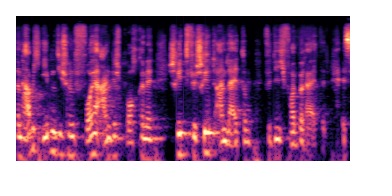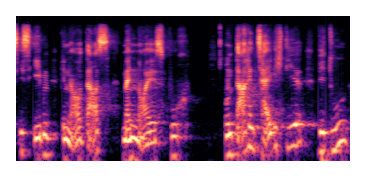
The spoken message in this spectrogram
dann habe ich eben die schon vorher angesprochene Schritt-für-Schritt-Anleitung für dich vorbereitet. Es ist eben genau das, mein neues Buch. Und darin zeige ich dir, wie du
